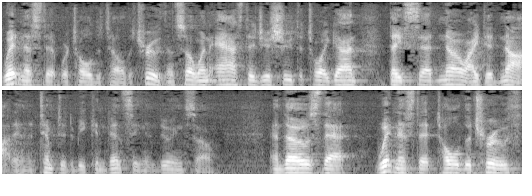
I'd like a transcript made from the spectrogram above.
witnessed it were told to tell the truth. And so, when asked, Did you shoot the toy gun? they said, No, I did not, and attempted to be convincing in doing so. And those that witnessed it told the truth,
